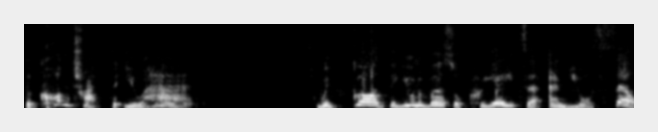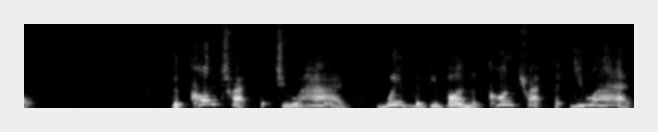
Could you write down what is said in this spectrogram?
the contract that you had with God, the universal creator, and yourself, the contract that you had with the divine, the contract that you had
